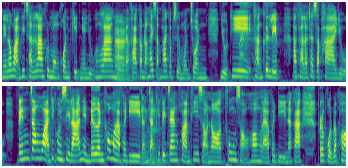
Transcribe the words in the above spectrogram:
ในระหว่างที่ชั้นล่างคุณมงคลกิจเนี่ยอยู่ข้างล่างอยู่นะคะกำลังให้สัมภาษณ์กับสื่อมวลชนอยู่ที่ทางขึ้นลิฟต์อาคารรัฐสภาอยู่ เป็นจังหวะที่คุณศิระเนี่ยเดินเข้ามาพอดี หลังจากที่ไปแจ้งความที่สอนอทุ่งสองห้องแล้วพอดีนะคะ ปรากฏว่าพอ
